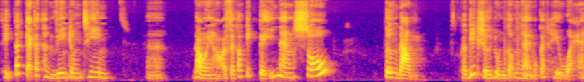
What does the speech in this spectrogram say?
thì tất cả các thành viên trong team à, đòi hỏi phải có cái kỹ năng số tương đồng phải biết sử dụng công nghệ một cách hiệu quả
